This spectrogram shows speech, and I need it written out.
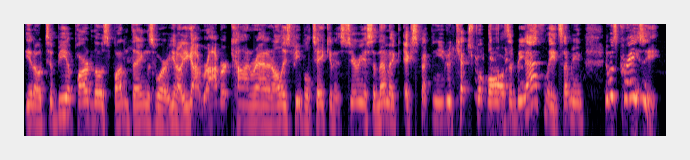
you know to be a part of those fun things where you know you got robert conrad and all these people taking it serious and them ex- expecting you to catch footballs and be athletes i mean it was crazy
